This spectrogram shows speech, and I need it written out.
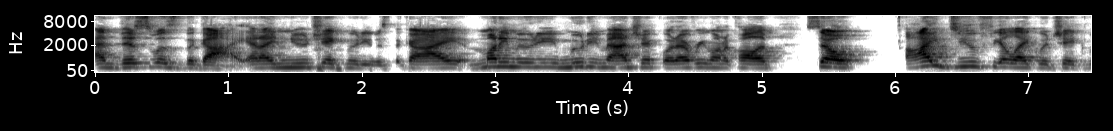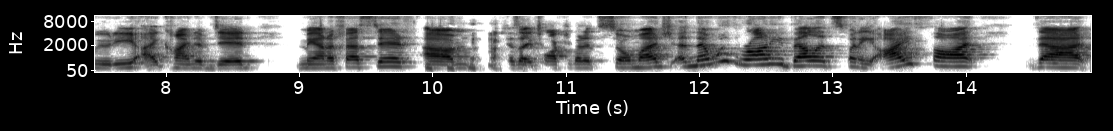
And this was the guy. And I knew Jake Moody was the guy, Money Moody, Moody Magic, whatever you want to call him. So I do feel like with Jake Moody, I kind of did manifest it um, because I talked about it so much. And then with Ronnie Bell, it's funny. I thought that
